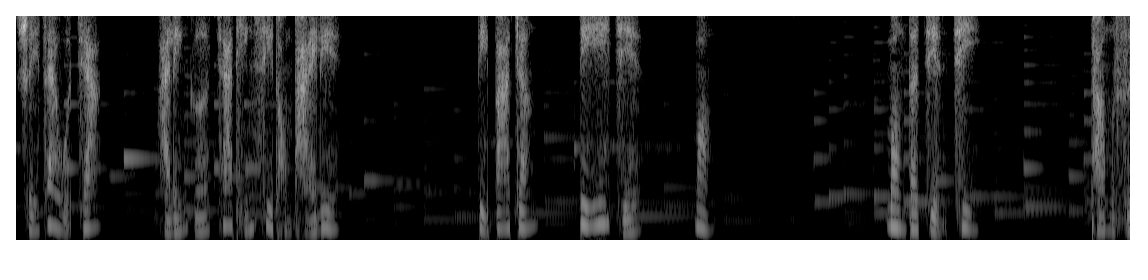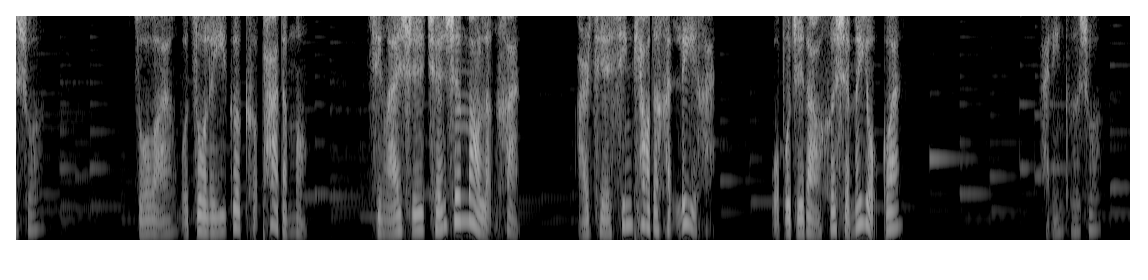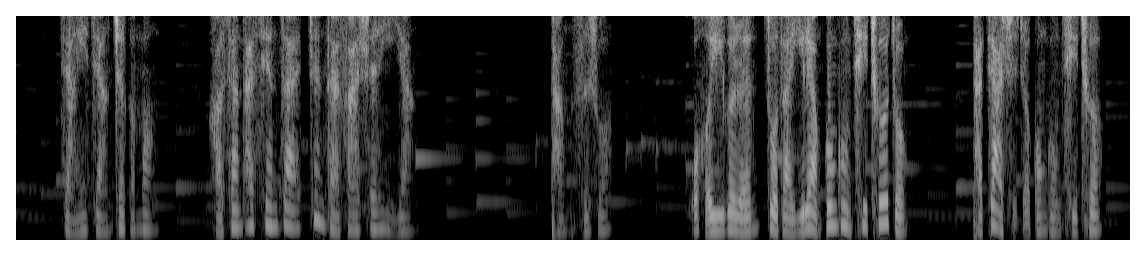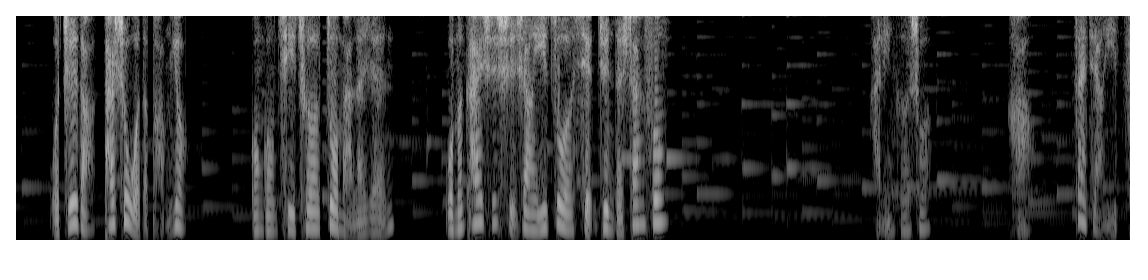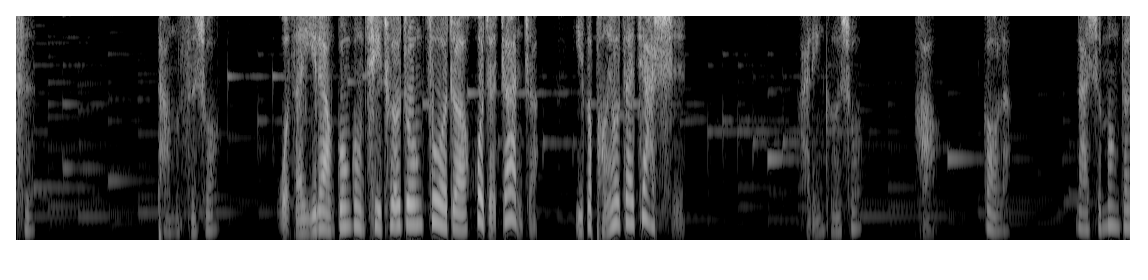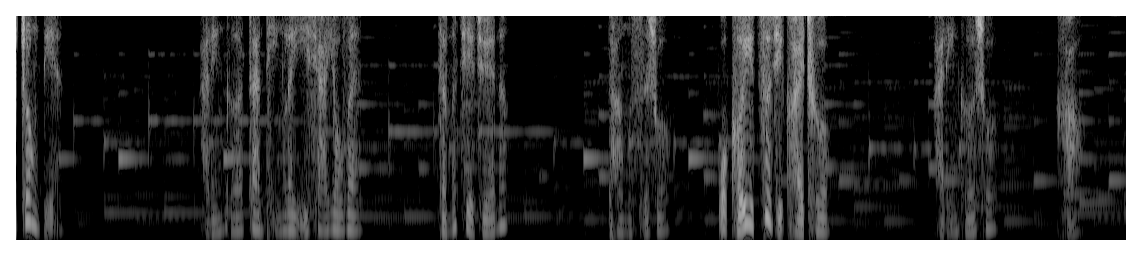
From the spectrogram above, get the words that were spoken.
谁在我家？海灵格家庭系统排列第八章第一节梦。梦的简记。汤姆斯说：“昨晚我做了一个可怕的梦，醒来时全身冒冷汗，而且心跳得很厉害。我不知道和什么有关。”海灵格说：“讲一讲这个梦。”好像它现在正在发生一样。汤姆斯说：“我和一个人坐在一辆公共汽车中，他驾驶着公共汽车。我知道他是我的朋友。公共汽车坐满了人，我们开始驶上一座险峻的山峰。”海林格说：“好，再讲一次。”汤姆斯说。我在一辆公共汽车中坐着或者站着，一个朋友在驾驶。海林格说：“好，够了，那是梦的重点。”海林格暂停了一下，又问：“怎么解决呢？”汤姆斯说：“我可以自己开车。”海林格说：“好，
